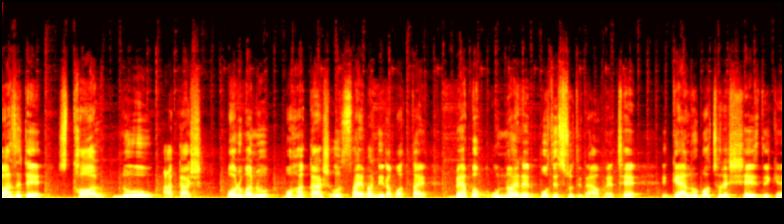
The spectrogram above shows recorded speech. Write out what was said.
বাজেটে স্থল, নৌ, আকাশ, পরমাণু, মহাকাশ ও সাইবার নিরাপত্তায় ব্যাপক উন্নয়নের প্রতিশ্রুতি দেওয়া হয়েছে। গেল বছরের শেষ দিকে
